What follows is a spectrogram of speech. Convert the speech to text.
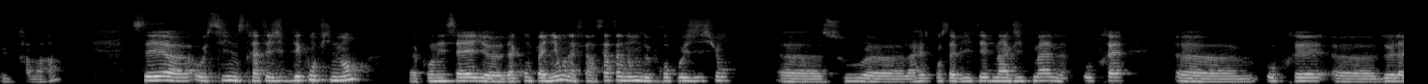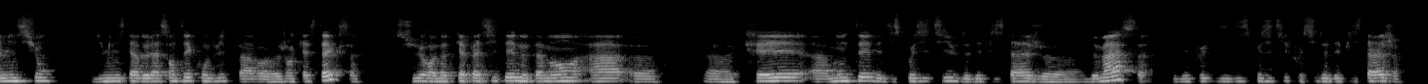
ultramarins. C'est aussi une stratégie de déconfinement euh, qu'on essaye euh, d'accompagner. On a fait un certain nombre de propositions euh, sous la responsabilité de Mark Zittman auprès, auprès de la mission du ministère de la Santé conduite par Jean Castex sur notre capacité notamment à créer, à monter des dispositifs de dépistage de masse, des, dispositifs aussi de dépistage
